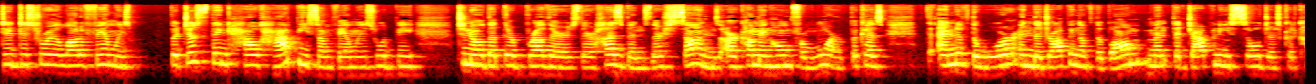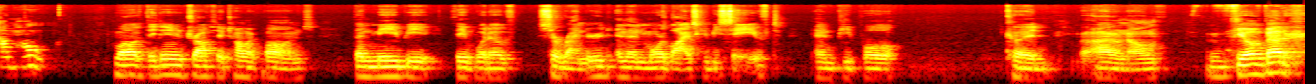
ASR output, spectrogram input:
did destroy a lot of families, but just think how happy some families would be to know that their brothers, their husbands, their sons are coming home from war because the end of the war and the dropping of the bomb meant that Japanese soldiers could come home. Well, if they didn't drop the atomic bombs, then maybe they would have surrendered and then more lives could be saved and people could, I don't know, feel better.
